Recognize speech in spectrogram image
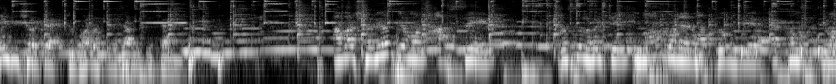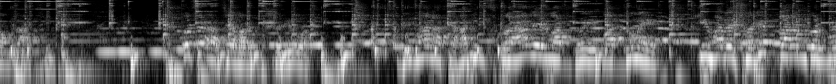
এই বিষয়টা একটু ভালো করে জানতে চাই। আমার শরীর যেমন আসছে রসুল হইতে ইমামগণের মাধ্যম দিয়ে এখনও ইমামরা আছে। কোথায় আছে আমার বিধান আছে হাদিস কোরআনের মাধ্যমে মাধ্যমে কীভাবে শরীর পালন করবে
